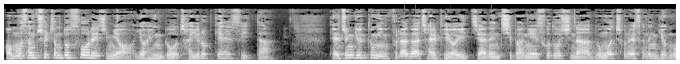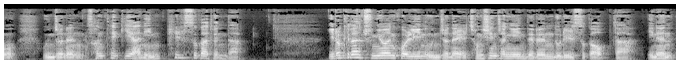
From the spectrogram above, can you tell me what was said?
업무상 출장도 수월해지며 여행도 자유롭게 할 수 있다. 대중교통 인프라가 잘 되어 있지 않은 지방의 소도시나 농어촌에 사는 경우 운전은 선택이 아닌 필수가 된다. 이렇게나 중요한 권리인 운전을 정신장애인들은 누릴 수가 없다. 이는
